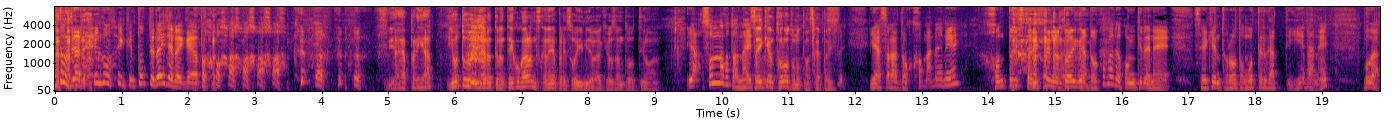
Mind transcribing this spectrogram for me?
野党じゃ連合政権取ってないじゃないかよと。いややっぱりや与党になるっていうのは抵抗があるんですかねやっぱりそういう意味では共産党っていうのは。いやそんなことはないと政権を取ろうと思ってますかやっぱり。いやそれはどこまでね本当に一人一人の党員がどこまで本気でね政権取ろうと思ってるかって言えばね僕は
